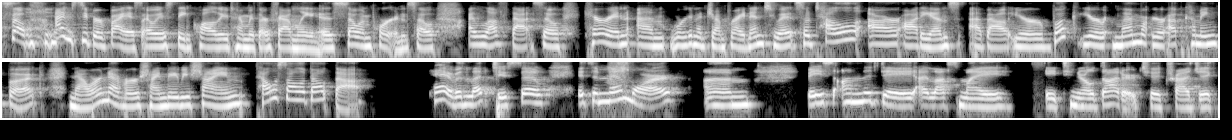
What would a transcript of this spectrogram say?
so I'm super biased. I always think quality time with our family is so important. So I love that. So Karen, um, we're going to jump right into it. So tell our audience about your book, your mem- your upcoming book, Now or Never, Shine Baby Shine. Tell us all about that. Okay, I would love to. So it's a memoir um, based on the day I lost my 18 year old daughter to a tragic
